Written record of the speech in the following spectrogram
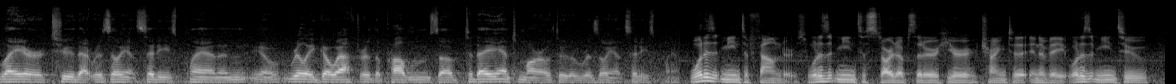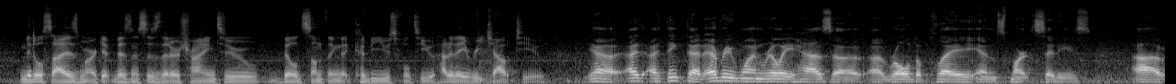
layer to that resilient cities plan and you know really go after the problems of today and tomorrow through the resilient cities plan. What does it mean to founders? What does it mean to startups that are here trying to innovate? What does it mean to middle-sized market businesses that are trying to build something that could be useful to you? How do they reach out to you? Yeah, I, I think that everyone really has a, a role to play in smart cities uh,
